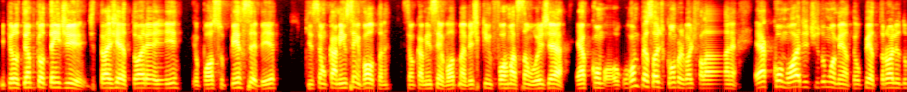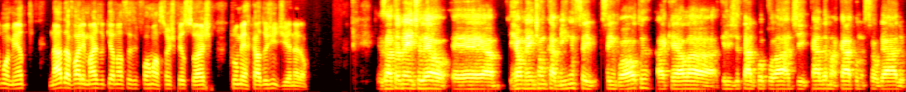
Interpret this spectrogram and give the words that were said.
E pelo tempo que eu tenho de, de trajetória aí, eu posso perceber que isso é um caminho sem volta, né? Isso é um caminho sem volta, uma vez que informação hoje é, é a, como, como o pessoal de compras gosta de falar, né? É a commodity do momento, é o petróleo do momento. Nada vale mais do que as nossas informações pessoais para o mercado hoje em dia, né, Léo? Exatamente, Léo. É, realmente é um caminho sem, sem volta. Aquela, aquele ditado popular de cada macaco no seu galho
